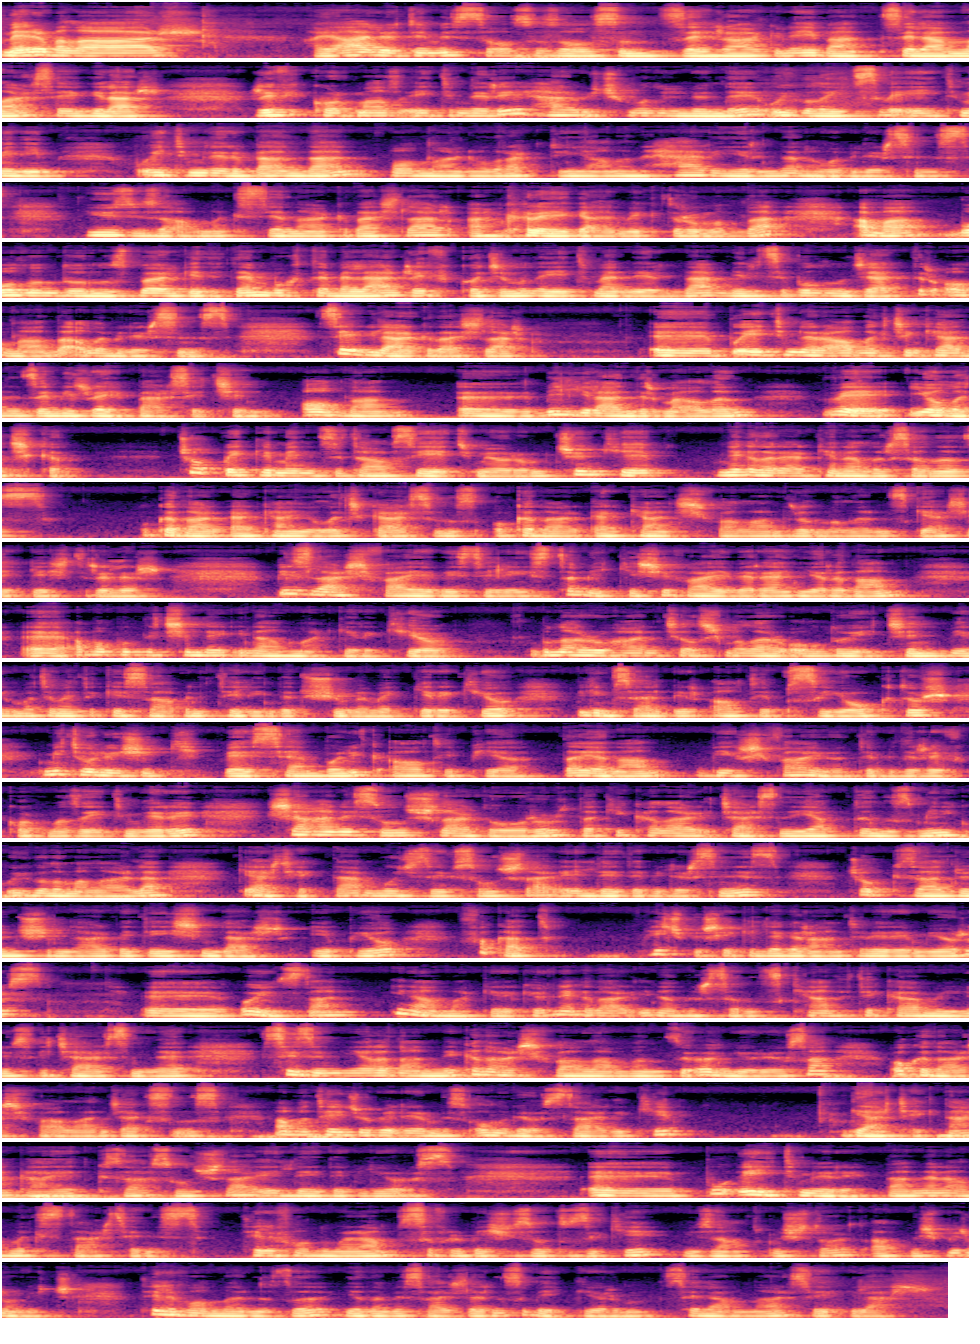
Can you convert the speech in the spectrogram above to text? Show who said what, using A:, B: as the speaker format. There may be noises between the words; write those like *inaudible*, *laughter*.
A: Merhabalar. Hayal ötemiz sonsuz olsun. Zehra Güney ben. Selamlar, sevgiler. Refik Korkmaz eğitimleri her üç modülünde uygulayıcısı ve eğitmeniyim. Bu eğitimleri benden online olarak dünyanın her yerinden alabilirsiniz. Yüz yüze almak isteyen arkadaşlar *laughs* Ankara'ya gelmek durumunda. Ama bulunduğunuz bölgede de muhtemelen Refik hocamın eğitmenlerinden birisi bulunacaktır. Ondan da alabilirsiniz. Sevgili arkadaşlar, e, bu eğitimleri almak için kendinize bir rehber seçin. Ondan e, bilgilendirme alın ve yola çıkın. Çok beklemenizi tavsiye etmiyorum. Çünkü ne kadar erken alırsanız o kadar erken yola çıkarsınız. O kadar erken şifalandırılmalarınız gerçekleştirilir. Bizler şifaya vesileyiz. Tabii ki şifayı veren yaradan. E, ama bunun için de inanmak gerekiyor. Buna ruhani çalışmalar olduğu için bir matematik hesabı niteliğinde düşünmemek gerekiyor. Bilimsel bir altyapısı yoktur. Mitolojik ve sembolik altyapıya dayanan bir şifa yöntemidir Refik Korkmaz eğitimleri. Şahane sonuçlar doğurur. Dakikalar içerisinde yaptığınız minik uygulamalarla gerçekten mucizevi sonuçlar elde edebilirsiniz. Çok güzel dönüşümler ve değişimler yapıyor. Fakat hiçbir şekilde garanti veremiyoruz. Ee, o yüzden inanmak gerekiyor. Ne kadar inanırsanız kendi tekamülünüz içerisinde sizin yaradan ne kadar şifalanmanızı öngörüyorsa o kadar şifalanacaksınız. Ama tecrübelerimiz onu gösterdi ki gerçekten gayet güzel sonuçlar elde edebiliyoruz. Ee, bu eğitimleri benden almak isterseniz telefon numaram 0532 164 61 13. Telefonlarınızı ya da mesajlarınızı bekliyorum. Selamlar, sevgiler.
